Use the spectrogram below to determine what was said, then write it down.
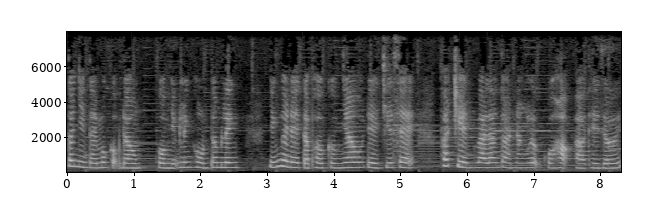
tôi nhìn thấy một cộng đồng gồm những linh hồn tâm linh những người này tập hợp cùng nhau để chia sẻ phát triển và lan tỏa năng lượng của họ vào thế giới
